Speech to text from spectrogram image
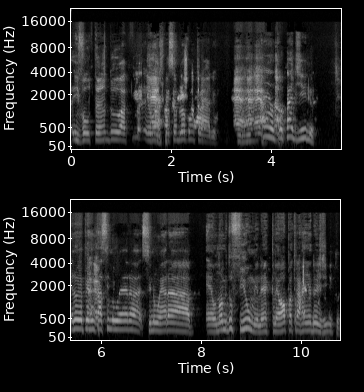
ir voltando, a, eu é, acho que é sempre o contrário. É, é, é. É um trocadilho. Eu não ia perguntar é, é, se não era, se não era é, o nome do filme, né? Cleópatra, Rainha do Egito.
